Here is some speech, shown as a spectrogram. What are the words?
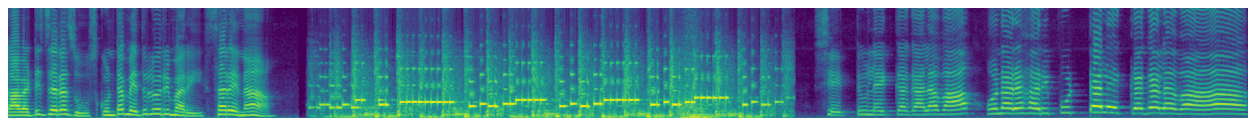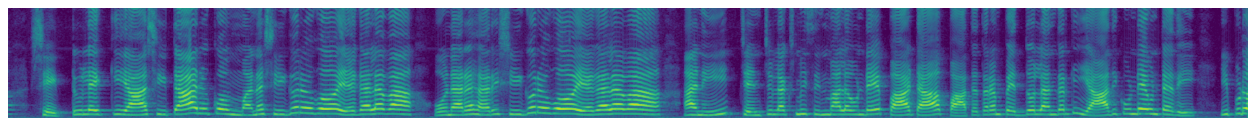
కాబట్టి జర చూసుకుంటా మెదులూరి మరి. సరేనా? ఎక్కగలవా ఓ నరహరి పుట్ట లెక్కగలవా చెట్టు లెక్కి ఆ సిటారు కొమ్మన షిగురుగో ఎగలవా ఓ నరహరి షిగురు అని చెంచులక్ష్మి సినిమాలో ఉండే పాట పాతతరం పెద్దోళ్ళందరికీ యాదికుండే ఉంటుంది. ఇప్పుడు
